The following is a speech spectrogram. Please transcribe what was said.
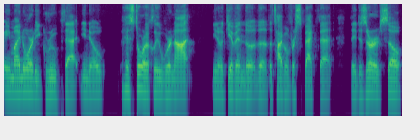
a minority group that you know historically were not you know given the the the type of respect that they deserve. So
